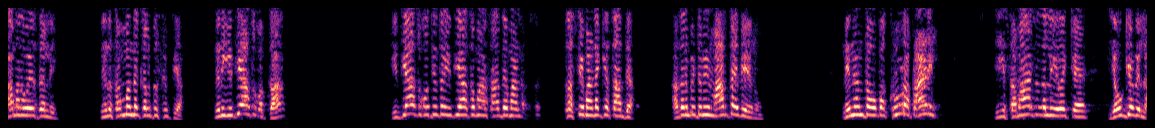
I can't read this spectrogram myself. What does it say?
ರಾಮನ ವಯಸ್ಸಲ್ಲಿ ನೀನು ಸಂಬಂಧ ಕಲ್ಪಿಸ್ತೀಯ ನಿನಗೆ ಇತಿಹಾಸ ಗೊತ್ತಾ? ಇತಿಹಾಸ ಗೊತ್ತಿದ್ರೆ ಇತಿಹಾಸ ಸಾಧ್ಯ ಮಾಡ ಸೃಷ್ಟಿ ಮಾಡಕ್ಕೆ ಸಾಧ್ಯ. ಅದನ್ನ ಬಿಟ್ಟು ನೀನ್ ಮಾಡ್ತಾ ಇದೆಯೇನು ನಿನ್ನಂತ ಒಬ್ಬ ಕ್ರೂರ ಪ್ರಾಣಿ ಈ ಸಮಾಜದಲ್ಲಿ ಇರೋಕ್ಕೆ ಯೋಗ್ಯವಿಲ್ಲ.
